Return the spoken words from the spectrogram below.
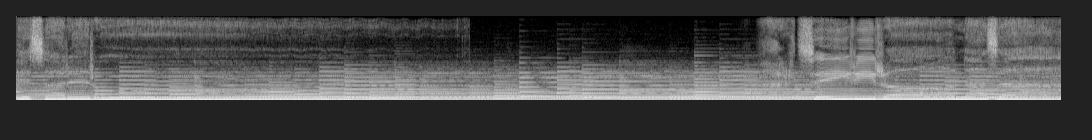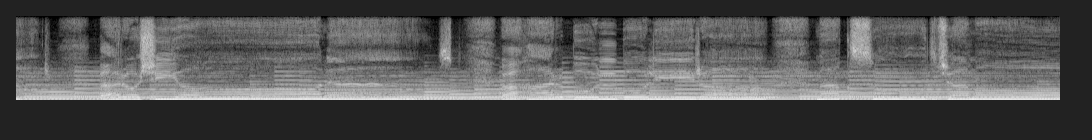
پسر رو هر تیری را نظر بر آشیان است و هر بلبلی را مقصود جمال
